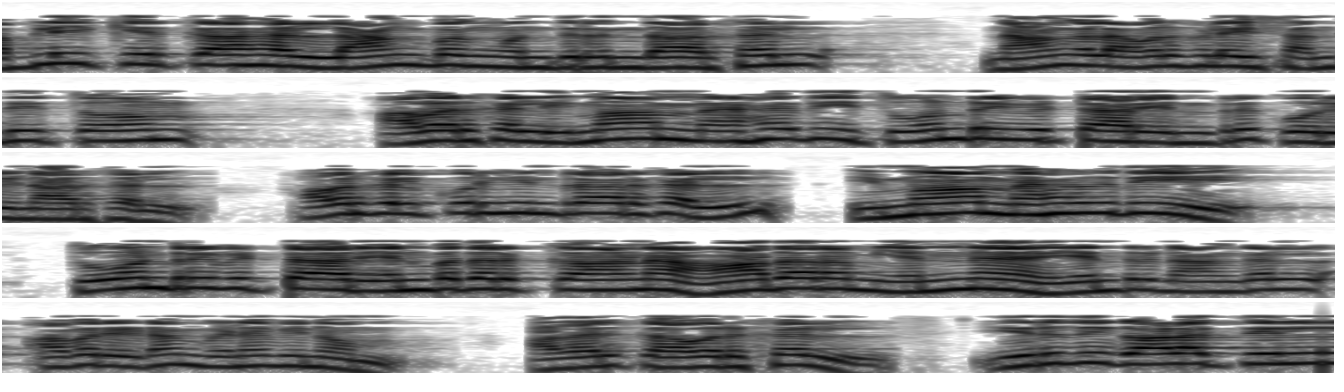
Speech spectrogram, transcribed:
தப்லீக்கிற்காக லாங்பங் வந்திருந்தார்கள். நாங்கள் அவர்களை சந்தித்தோம். அவர்கள் இமாம் மெஹதி தோன்றிவிட்டார் என்று கூறினார்கள். அவர்கள் கூறுகின்றார்கள் இமாம் மெஹதி தோன்றிவிட்டார் என்பதற்கான ஆதாரம் என்ன என்று நாங்கள் அவரிடம் வினவினோம். அதற்கு அவர்கள் இறுதி காலத்தில்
